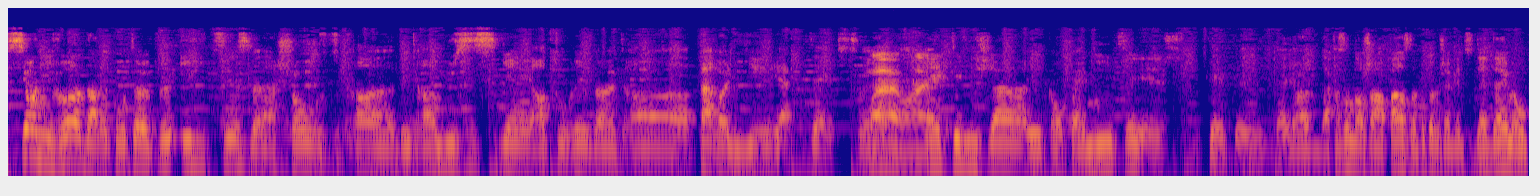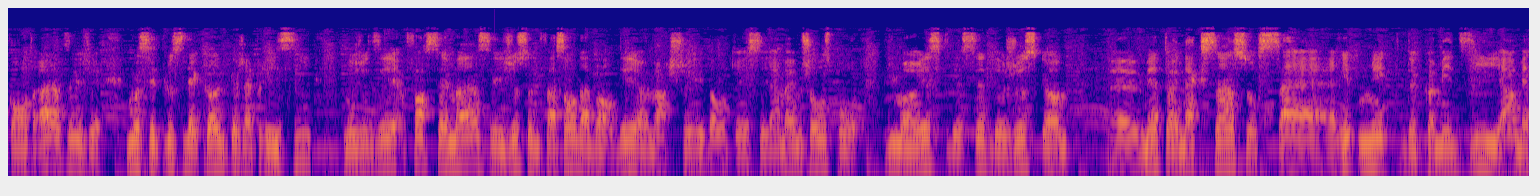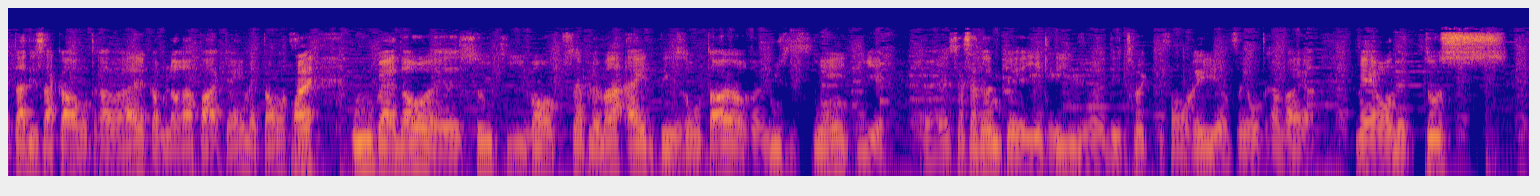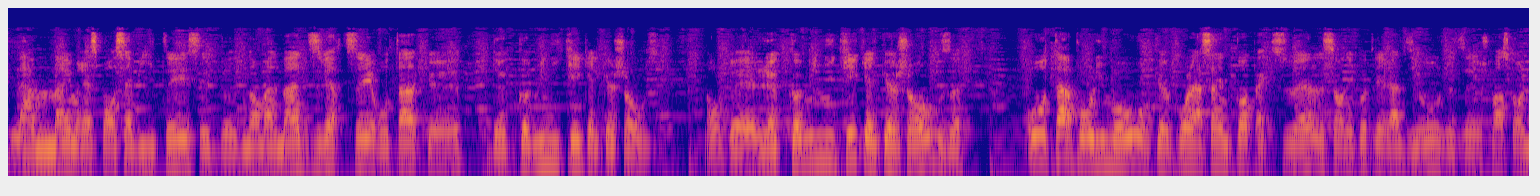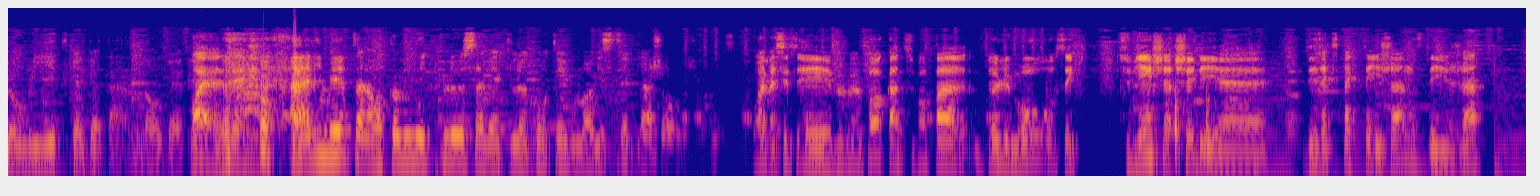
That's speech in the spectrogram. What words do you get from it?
si on y va dans le côté un peu élitiste de la chose, du grand, des grands musiciens entourés d'un grand parolier à texte, Ouais, ouais. intelligent et compagnie, tu sais, que, que- d'ailleurs, la façon dont j'en parle, c'est un peu comme j'avais du dédain, mais au contraire, tu sais, moi, c'est plus l'école que j'apprécie, mais je veux dire, forcément, c'est juste une façon d'aborder un marché, donc euh, c'est la même chose pour l'humoriste qui décide de juste comme euh, mettre un accent sur sa rythmique de comédie en mettant des accords au travers, comme Laurent Paquin, mettons. Ouais. Ou ben non, euh, ceux qui vont tout simplement être des auteurs euh, musiciens, puis euh, ça, ça donne qu'ils écrivent des trucs qui font rire, tu sais, au travers. Mais on a tous la même responsabilité, c'est de normalement divertir autant que de communiquer quelque chose. Donc, euh, le communiquer quelque chose, autant pour l'humour que pour la scène pop actuelle, si on écoute les radios, je veux dire, je pense qu'on l'a oublié depuis quelque temps. Donc, euh, Ouais, à la limite, on communique plus avec le côté humoristique de la chose. je pense. ouais, ben c'est, veux pas, quand tu vas faire de l'humour, c'est que tu viens chercher des, euh, des expectations des gens.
